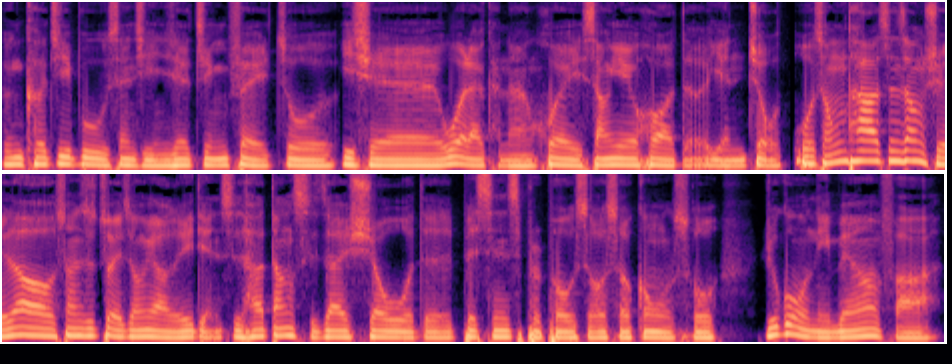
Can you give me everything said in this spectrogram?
跟科技部申请一些经费，做一些未来可能会商业化的研究。我从他身上学到算是最重要的一点是，他当时在 show 我的 business proposal 的时候跟我说，如果你没办法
